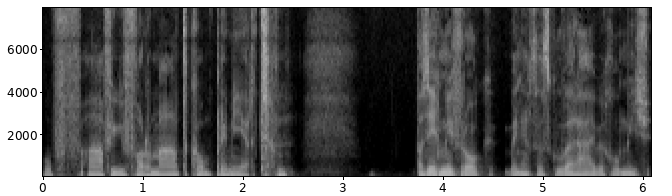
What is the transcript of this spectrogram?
auf A5-Format komprimiert. Was ich mich frage, wenn ich das Gouverne heimbekomme, ist,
